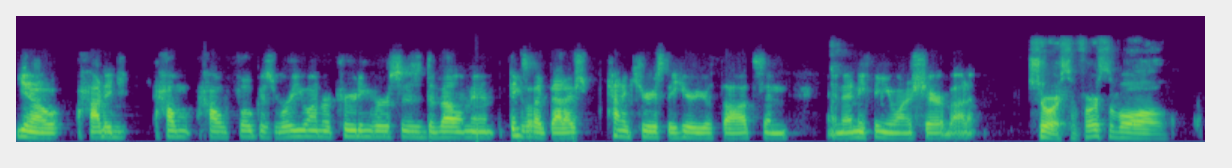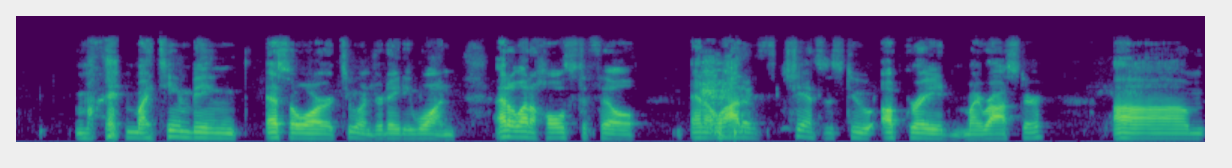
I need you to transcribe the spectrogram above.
you know, how did how how focused were you on recruiting versus development, things like that. I'm kind of curious to hear your thoughts and and anything you want to share about it. Sure. So first of all, my my team being SOR 281, I had a lot of holes to fill and a lot of chances to upgrade my roster. Um,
